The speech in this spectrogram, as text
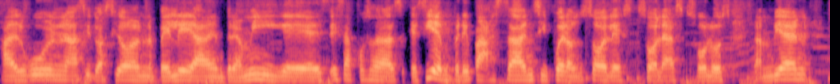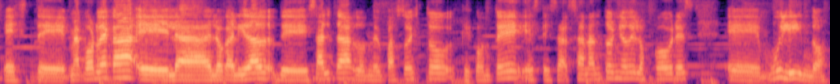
alguna situación, pelea entre amigues, esas cosas que siempre pasan, si fueron soles, solas, solos también. Este, me acordé acá, eh, la localidad de Salta donde pasó esto que conté, es, es San Antonio de los Cobres, eh, muy lindo.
